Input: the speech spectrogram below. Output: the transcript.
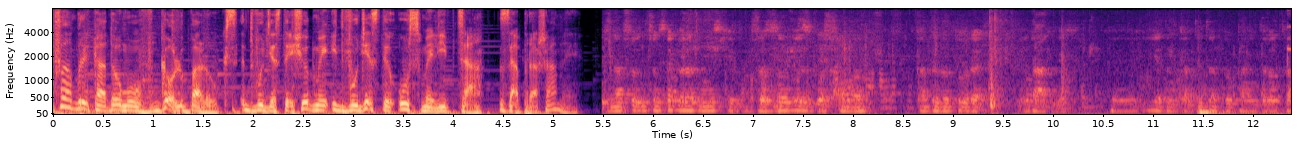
Fabryka domów Golbalux 27 i 28 lipca. Zapraszamy. Na przewodniczącego Rady Miejskiej w Brzozowie zgłoszono kandydaturę radnych. Jeden kandydat był pani Dorota,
